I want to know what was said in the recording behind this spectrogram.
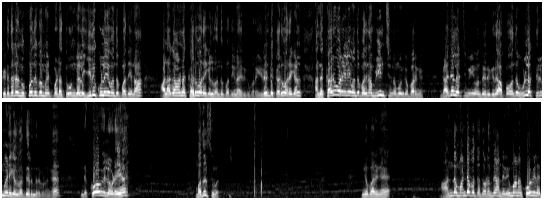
கிட்டத்தட்ட முப்பதுக்கும் மேற்பட்ட தூண்கள் இதுக்குள்ளேயே வந்து பார்த்தீங்கன்னா அழகான கருவறைகள் வந்து பார்த்தீங்கன்னா இருக்குது பாருங்க. இரண்டு கருவறைகள். அந்த கருவறையிலையும் வந்து பார்த்தீங்கன்னா மீன் சின்னமும் இங்கே பாருங்க. கஜலட்சுமியும் வந்து இருக்குது. அப்போ வந்து உள்ள திருமணிகள் வந்து இருந்திருக்கணுங்க. இந்த கோவிலோடைய மதில் சுவர். இங்கே பாருங்க. அந்த மண்டபத்தை தொடர்ந்து அந்த விமான கோவிலை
